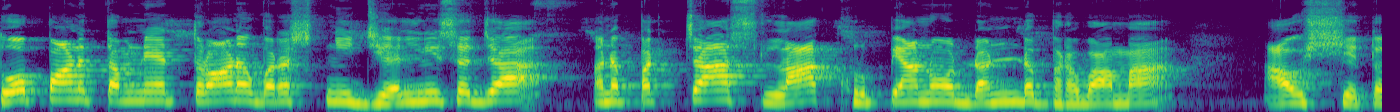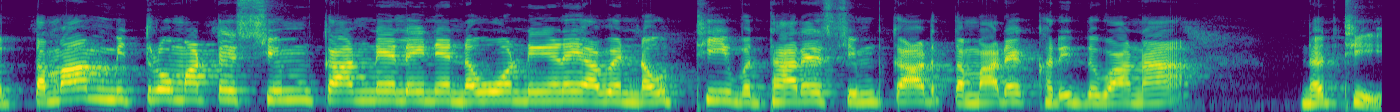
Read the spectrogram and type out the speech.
તો પણ તમને ત્રણ વર્ષની જેલની સજા અને પચાસ લાખ રૂપિયાનો દંડ ભરવામાં આવશે. તો તમામ મિત્રો માટે સિમ કાર્ડને લઈને નવો નિર્ણય હવે નવથી વધારે સિમ કાર્ડ તમારે ખરીદવાના નથી.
